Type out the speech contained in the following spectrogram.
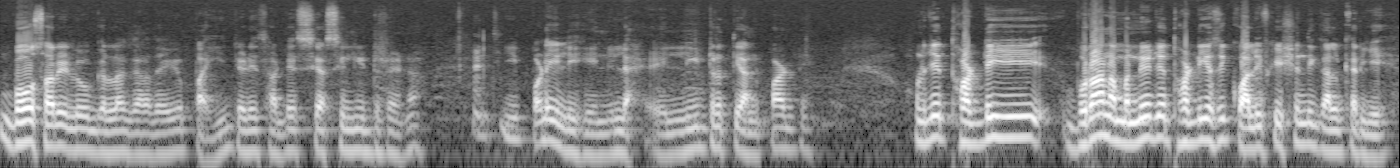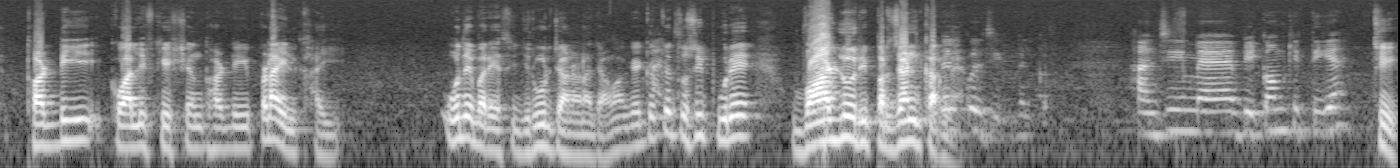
ਬਹੁਤ ਸਾਰੇ ਲੋਕ ਗੱਲਾਂ ਕਰਦੇ ਕਿ ਭਾਈ ਜਿਹੜੇ ਸਾਡੇ ਸਿਆਸੀ ਲੀਡਰ ਹੈ ਨਾ। ਇਹ ਪੜ੍ਹੇ ਲਿਖੇ ਨਹੀਂ ਲੈ ਇਹ ਲੀਡਰ ਤੇ ਅਨਪੜ੍ਹ ਨੇ। ਹੁਣ ਜੇ ਤੁਹਾਡੀ ਬੁਰਾ ਨਾ ਮੰਨਿਓ ਜੇ ਤੁਹਾਡੀ ਅਸੀਂ ਕੁਆਲੀਫਿਕੇਸ਼ਨ ਦੀ ਗੱਲ ਕਰੀਏ ਤੁਹਾਡੀ ਕੁਆਲੀਫਿਕੇਸ਼ਨ ਤੁਹਾਡੀ ਪੜ੍ਹਾਈ ਲਿਖਾਈ ਉਹਦੇ ਬਾਰੇ ਅਸੀਂ ਜ਼ਰੂਰ ਜਾਣਨਾ ਚਾਹਾਂਗੇ ਕਿਉਂਕਿ। ਤੁਸੀਂ ਪੂਰੇ ਵਾਰਡ ਨੂੰ ਰਿਪਰੈਜ਼ੈਂਟ ਕਰਨਾ ਹੈ ਬਿਲਕੁਲ ਜੀ ਬਿਲਕੁਲ। ਹਾਂਜੀ ਮੈਂ ਬੀਕਾਮ ਕੀਤੀ ਹੈ। ਜੀ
